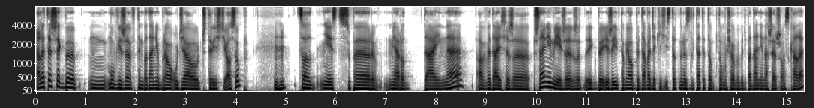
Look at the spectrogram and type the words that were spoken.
ale też jakby mm, mówi, że w tym badaniu brało udział 40 osób, mhm. co nie jest super miarodajne, a wydaje się, że przynajmniej że, że jakby jeżeli to miałoby dawać jakieś istotne rezultaty, to, to musiałoby być badanie na szerszą skalę.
